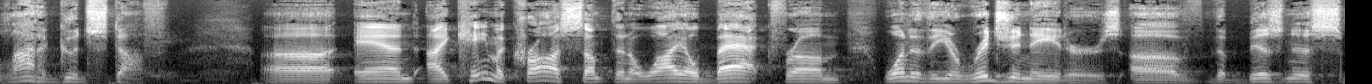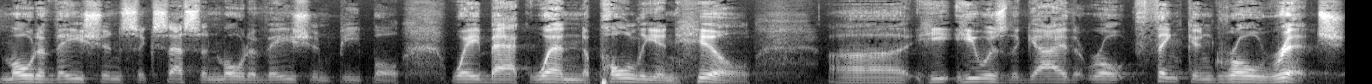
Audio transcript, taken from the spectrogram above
a lot of good stuff. Uh, and I came across something a while back from one of the originators of the business motivation, success, and motivation people way back when, Napoleon Hill. Uh, he, he was the guy that wrote Think and Grow Rich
